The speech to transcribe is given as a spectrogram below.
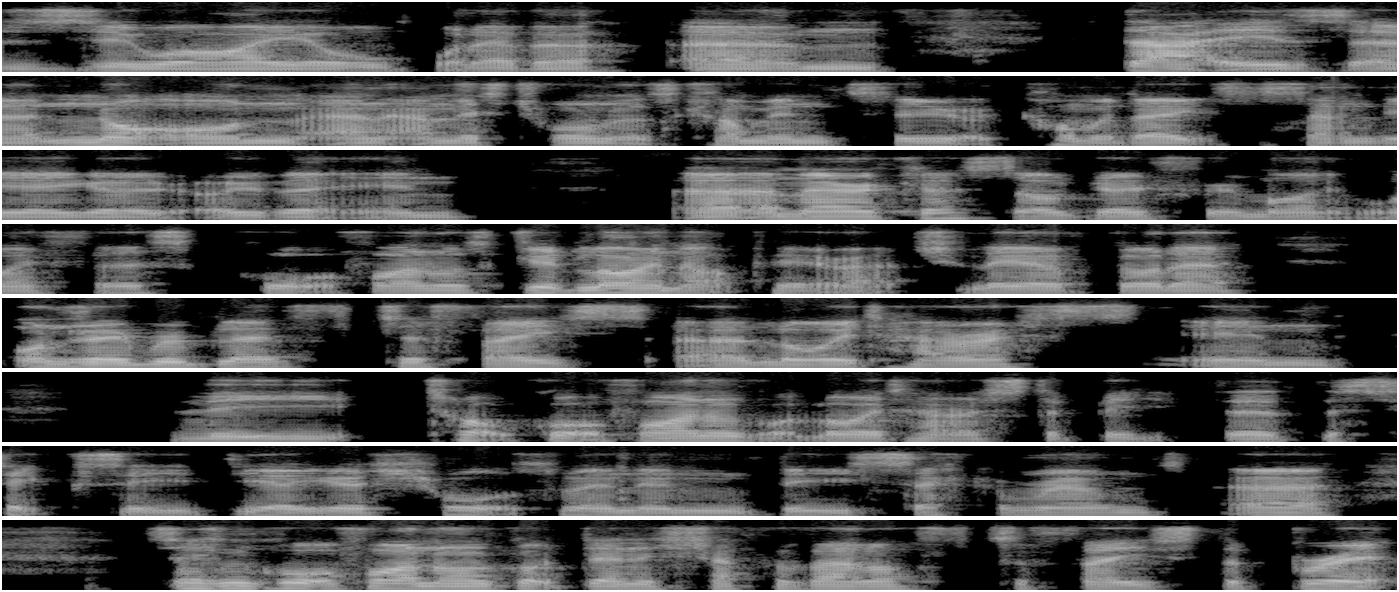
Zhuhai or whatever, um, that is uh, not on, and, and this tournament's come in to accommodate San Diego over in uh, America. So I'll go through my, my first quarterfinals. Good lineup here, actually. I've got uh, Andre Rublev to face uh, Lloyd Harris in the top quarterfinal. Got Lloyd Harris to beat the, the six seed Diego Schwartzman in the second round. Uh, second quarterfinal, I've got Denis Shapovalov to face the Brit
